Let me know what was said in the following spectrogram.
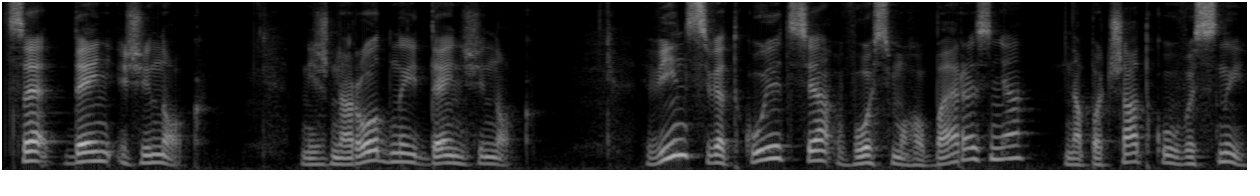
це День жінок. Міжнародний день жінок. Він святкується 8 березня на початку весни.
